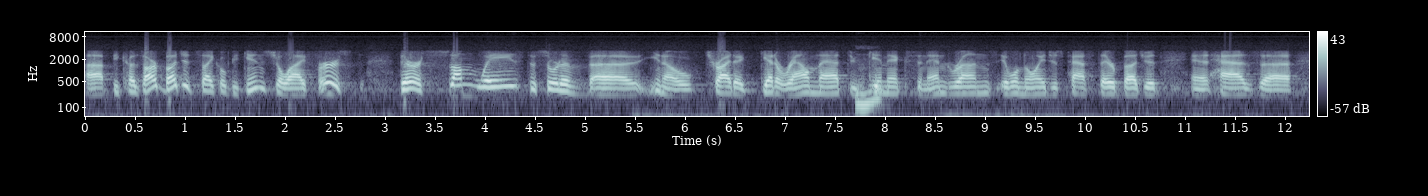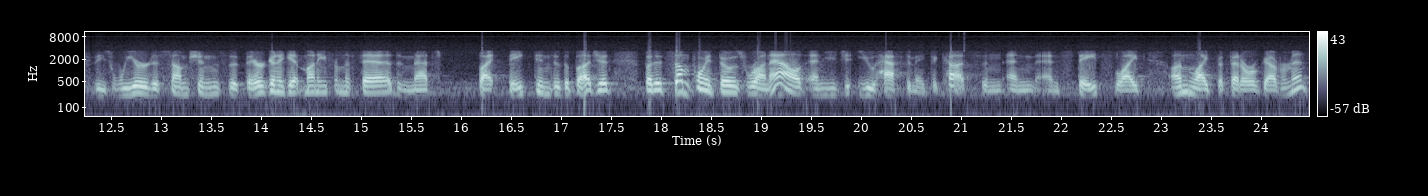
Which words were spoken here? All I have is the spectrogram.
uh, because our budget cycle begins July 1st. There are some ways to sort of, uh, you know, try to get around that, do gimmicks and end runs. Illinois just passed their budget, and it has uh, these weird assumptions that they're going to get money from the Fed, and that's baked into the budget. But at some point, those run out, and you you have to make the cuts. And and and states like unlike the federal government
